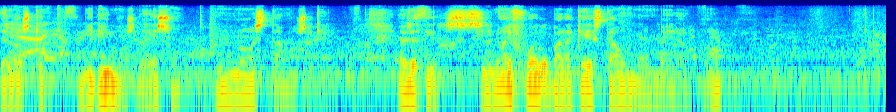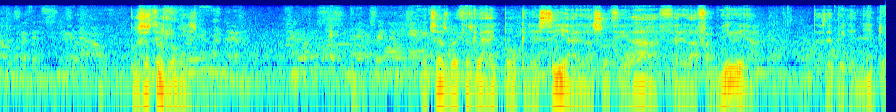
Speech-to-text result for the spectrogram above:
de los que vivimos de eso, no estamos aquí. Es decir, si no hay fuego, ¿para qué está un bombero? Pues esto es lo mismo. Muchas veces la hipocresía en la sociedad, en la familia, desde pequeñito,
